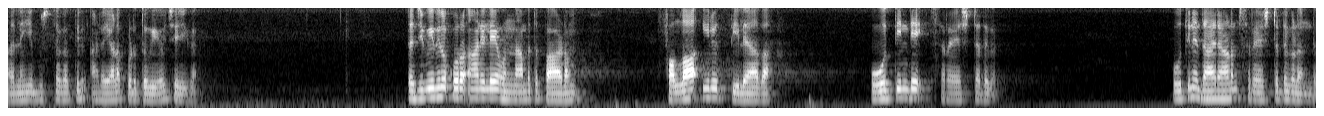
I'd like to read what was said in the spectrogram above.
അല്ലെങ്കിൽ പുസ്തകത്തിൽ അടയാളപ്പെടുത്തുകയോ ചെയ്യുക. തജ്വീദുൽ ഖുർആനിലെ ഒന്നാമത്തെ പാഠം ഫലാഇലു തിലാവ ഓത്തിന്റെ ശ്രേഷ്ഠതകൾ. ഓത്തിന് ധാരാളം ശ്രേഷ്ഠതകളുണ്ട്.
